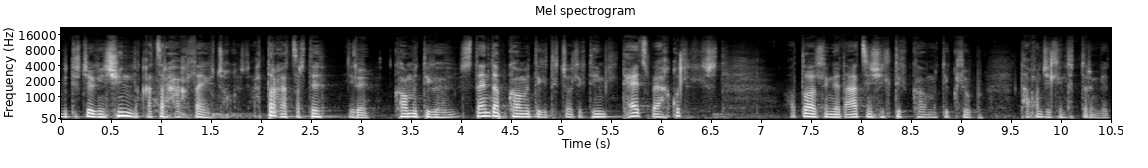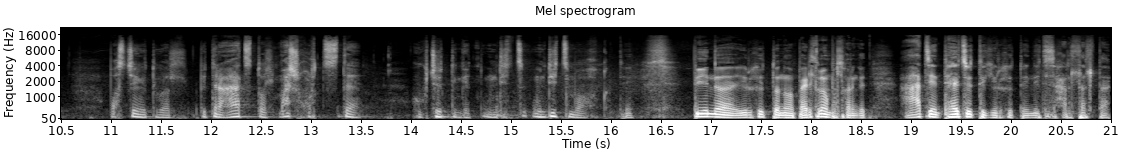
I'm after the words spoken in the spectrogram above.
бид нар ч яг энэ шинэ газар хаглаа явж байгаа юм. Атар газар. Тий. Яг комедиг stand up comedy гэдэг чинь бол яг тийм л тайз байхгүй л шүү дээ. Одоо бол ингээд Азийн шилдэг comedy club 5 жилийн дотор ингээд босч байгаа гэдэг бол бид нар Азад бол маш хурцтай хөгжөөд ингээд үндийцэн байгаа байхгүй. Би энэ ерөөхдөө нөгөө барилгын болохоор ингээд Азийн тайзуудыг ерөөхдөө нийтээс харлаа л та.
